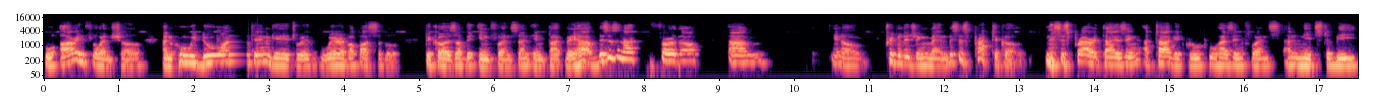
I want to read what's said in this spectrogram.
who are influential and who we do want to engage with wherever possible because of the influence and impact they have. This is not further, um, you know, privileging men. This is practical. This is prioritizing a target group who has influence and needs to be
